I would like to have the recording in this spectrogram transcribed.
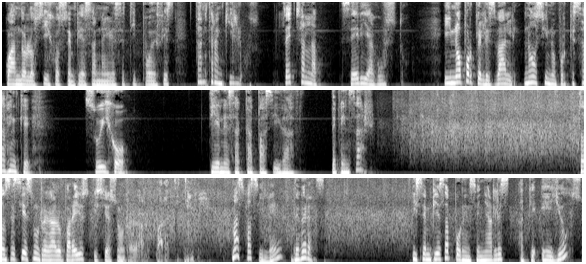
cuando los hijos empiezan a ir a ese tipo de fiestas, están tranquilos, se echan la serie a gusto. Y no porque les vale, no, sino porque saben que su hijo tiene esa capacidad de pensar. Entonces sí es un regalo para ellos y sí es un regalo para ti también. Más fácil, ¿eh? De veras. Y se empieza por enseñarles a que ellos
